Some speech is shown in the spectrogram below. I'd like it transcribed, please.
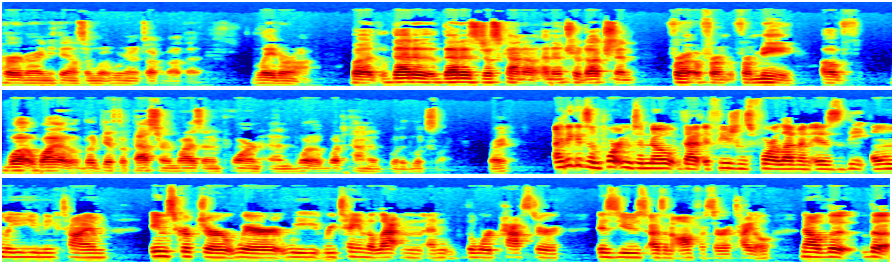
hurt or anything else. And we're going to talk about that later on. But that is that is just kind of an introduction for for for me of what why the gift of pastor and why is it important and what what kind of what it looks like, right? I think it's important to note that Ephesians 4:11 is the only unique time in scripture where we retain the Latin and the word pastor is used as an office or a title. Now the the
